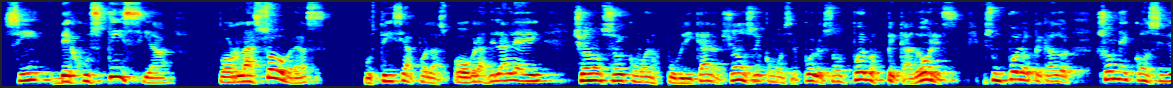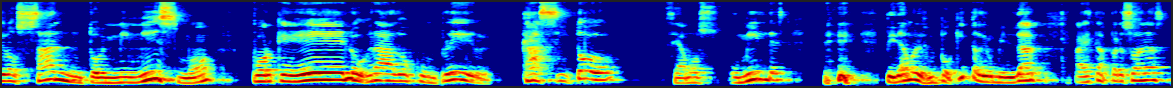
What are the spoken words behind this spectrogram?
¿sí? de justicia por las obras, justicia por las obras de la ley. Yo no soy como los publicanos, yo no soy como ese pueblo, son pueblos pecadores, es un pueblo pecador. Yo me considero santo en mí mismo porque he logrado cumplir casi todo, seamos humildes, pidámosles un poquito de humildad a estas personas.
